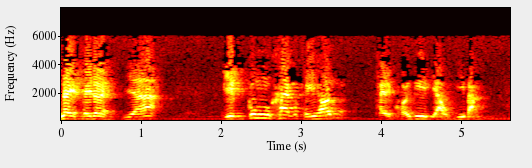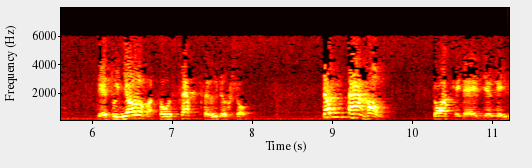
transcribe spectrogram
này thầy đây dạ. Việc cung khai của thị hớn thầy khỏi ghi vào di bằng. Để tôi nhớ và tôi xét xử được rồi. Trong tan hồng cho thầy đệ về nghỉ.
